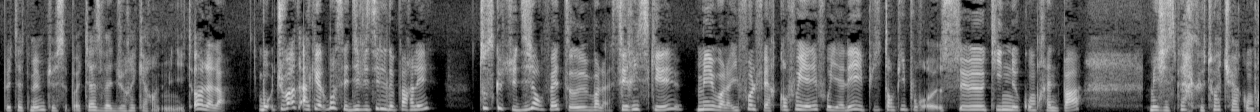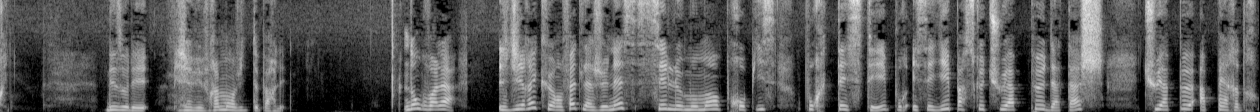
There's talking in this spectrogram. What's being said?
Peut-être même que ce podcast va durer 40 minutes. Oh là là. Bon, tu vois à quel point c'est difficile de parler? Tout ce que tu dis en fait euh, voilà c'est risqué mais voilà il faut le faire quand faut y aller faut y aller et puis tant pis pour euh, ceux qui ne comprennent pas mais j'espère que toi tu as compris Désolée, mais j'avais vraiment envie de te parler. Donc voilà, je dirais que en fait la jeunesse c'est le moment propice pour tester, pour essayer parce que tu as peu d'attaches, tu as peu à perdre.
